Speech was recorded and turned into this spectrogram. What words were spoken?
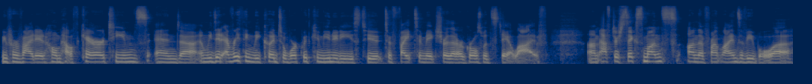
we provided home health care teams, and, uh, and we did everything we could to work with communities to, to fight to make sure that our girls would stay alive. Um, after six months on the front lines of Ebola,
